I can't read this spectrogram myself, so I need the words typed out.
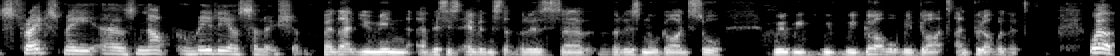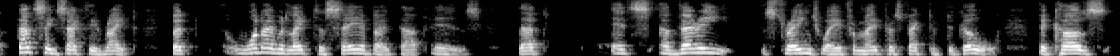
strikes me as not really a solution. By that you mean uh, this is evidence that there is uh, there is no God, so we we we we got what we've got and put up with it. Well, that's exactly right. But what I would like to say about that is that it's a very strange way, from my perspective, to go because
